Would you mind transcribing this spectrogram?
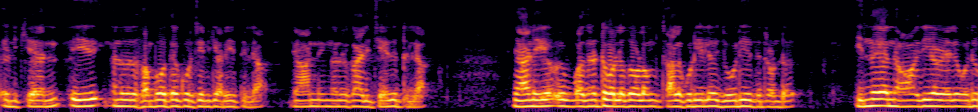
എനിക്ക് ഈ ഇങ്ങനൊരു സംഭവത്തെക്കുറിച്ച് എനിക്ക് അറിയത്തില്ല. ഞാൻ ഇങ്ങനൊരു കാര്യം ചെയ്തിട്ടില്ല. ഞാൻ ഈ പതിനെട്ട് കൊല്ലത്തോളം ചാലക്കുടിയിൽ ജോലി ചെയ്തിട്ടുണ്ട്. ഇന്ന് നാദികയിൽ ഒരു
